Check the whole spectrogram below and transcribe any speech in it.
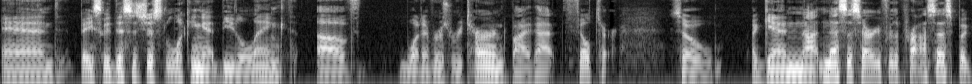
And basically this is just looking at the length of whatever's returned by that filter. So again, not necessary for the process, but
